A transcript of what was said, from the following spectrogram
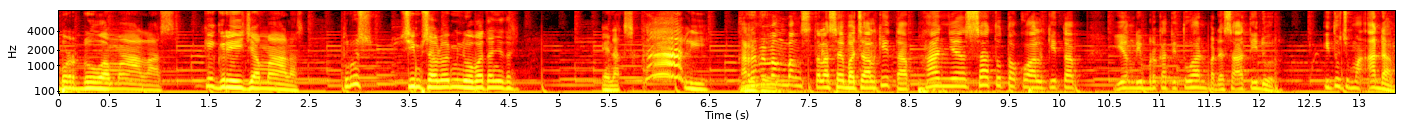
berdoa malas, ke gereja malas. Terus simsalabim nubuatannya terjadi. Enak sekali. Karena Gitu. memang Bang setelah saya baca Alkitab hanya satu tokoh Alkitab yang diberkati Tuhan pada saat tidur. Itu cuma Adam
